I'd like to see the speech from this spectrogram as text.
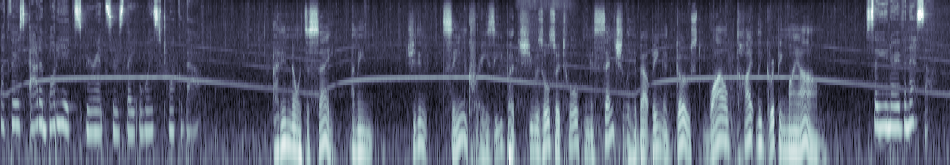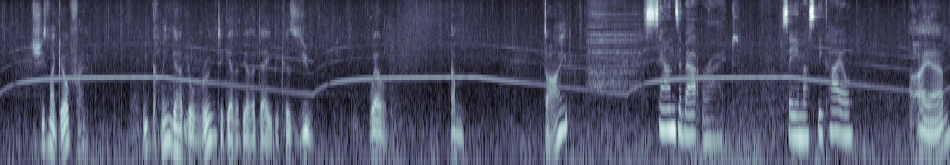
like those out of body experiences they always talk about. I didn't know what to say. I mean, she didn't seem crazy, but she was also talking essentially about being a ghost while tightly gripping my arm. So you know Vanessa? She's my girlfriend. We cleaned out your room together the other day because you. well. um. died? Sounds about right. So you must be Kyle. I am?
